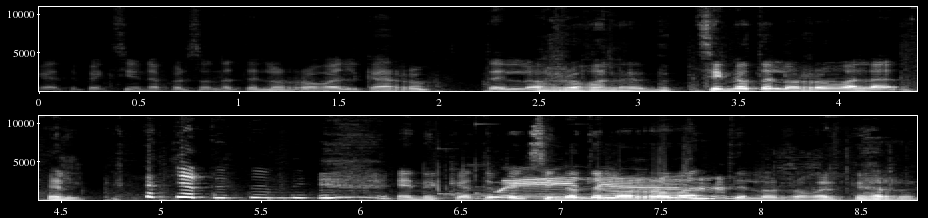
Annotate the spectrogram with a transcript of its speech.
Ecatepec, si una persona te lo roba el carro, te lo roba la... Si no te lo roba la... El... ya te entendí. En Ecatepec, si no te lo Buena. roban, te lo roba el carro.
